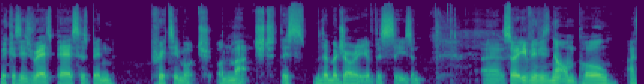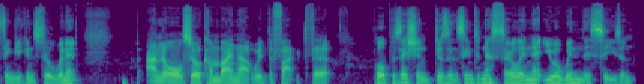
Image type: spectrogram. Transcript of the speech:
because his race pace has been pretty much unmatched this the majority of this season. Uh, so even if he's not on pole, I think he can still win it. And also combine that with the fact that pole position doesn't seem to necessarily net you a win this season.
